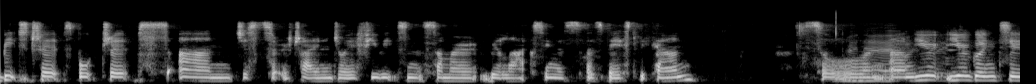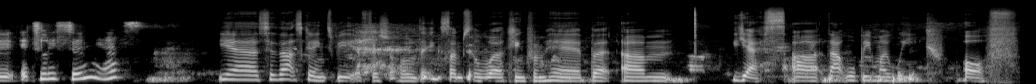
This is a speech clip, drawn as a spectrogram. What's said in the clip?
beach trips, boat trips, and just sort of try and enjoy a few weeks in the summer, relaxing as, as best we can. So, and you're you're going to Italy soon, yes? Yeah, so that's going to be official holiday because I'm still working from here. But um, yes, uh, that will be my week off.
